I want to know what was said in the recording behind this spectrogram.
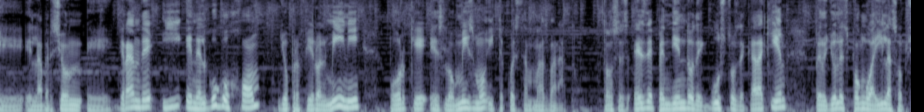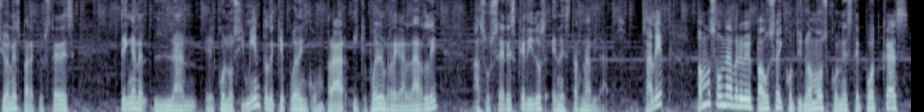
eh, en la versión eh, grande y en el Google Home yo prefiero el mini porque es lo mismo y te cuesta más barato. Entonces es dependiendo de gustos de cada quien, pero yo les pongo ahí las opciones para que ustedes tengan el, el conocimiento de que pueden comprar y que pueden regalarle a sus seres queridos en estas navidades. ¿Sale? Vamos a una breve pausa y continuamos con este podcast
